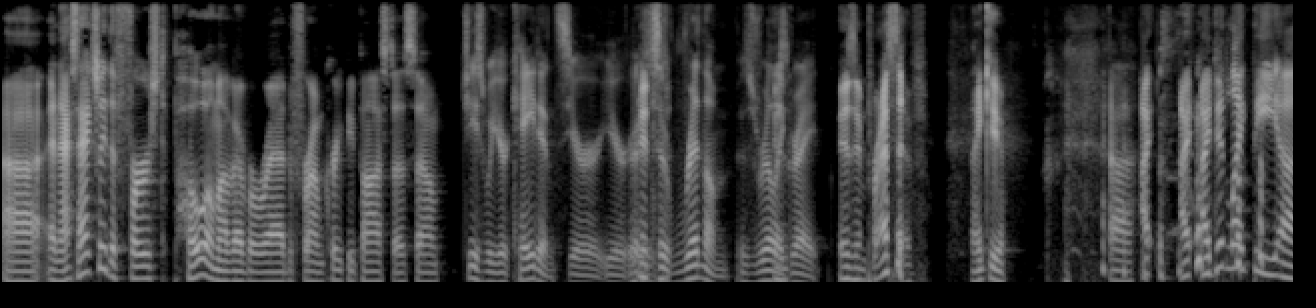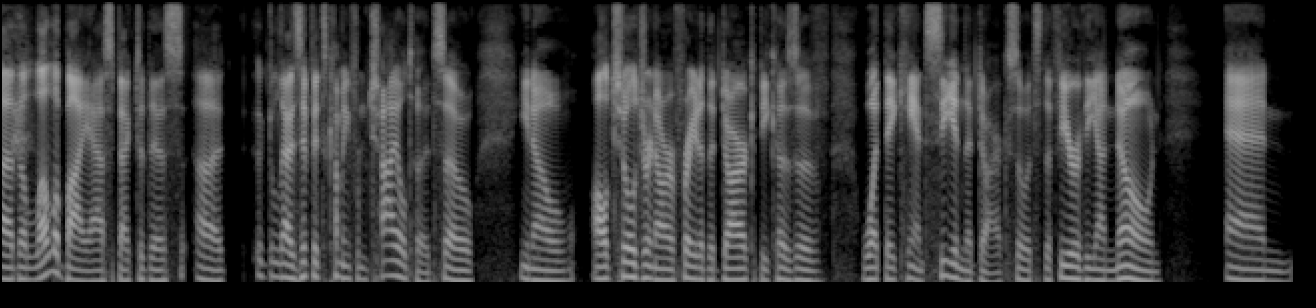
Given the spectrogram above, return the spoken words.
uh, and that's actually the first poem I've ever read from Creepypasta. So, Geez, well, your cadence, your your It's- it's, rhythm is really it's- great. Is impressive. thank you. Uh, I, I, I did like the uh, the lullaby aspect to this. Uh, as if it's coming from childhood. So, you know, all children are afraid of the dark because of what they can't see in the dark. So it's the fear of the unknown. And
